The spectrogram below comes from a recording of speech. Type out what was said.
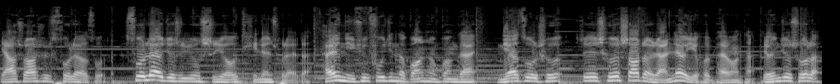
牙刷是塑料做的，塑料就是用石油提炼出来的。还有你去附近的广场逛街，你要坐车，这些车烧的燃料也会排放碳。有人就说了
